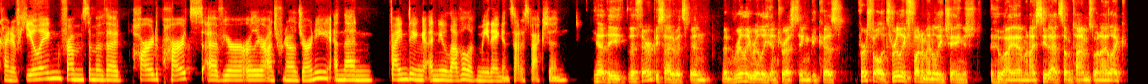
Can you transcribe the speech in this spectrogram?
kind of healing from some of the hard parts of your earlier entrepreneurial journey and then finding a new level of meaning and satisfaction? Yeah, the the therapy side of it's been been really really interesting because first of all, it's really fundamentally changed who I am. And I see that sometimes when I like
